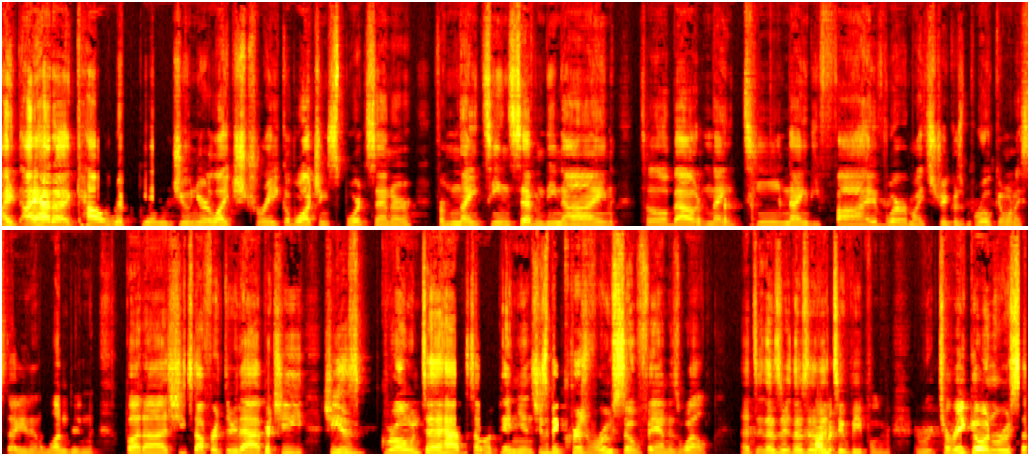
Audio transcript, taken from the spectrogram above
I, I had a Cal Ripken Jr. like streak of watching Sports Center from 1979 till about 1995, where my streak was broken when I studied in London. But uh, she suffered through that. But she she has grown to have some opinions. She's a big Chris Russo fan as well. That's those are those are the I'm, two people, Tirico and Russo.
